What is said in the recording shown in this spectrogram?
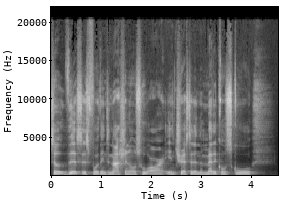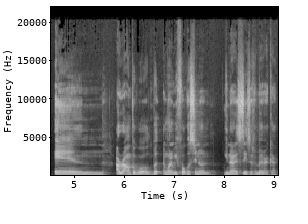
So this is for the internationals who are interested in the medical school in around the world, but I'm going to be focusing on United States of America.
